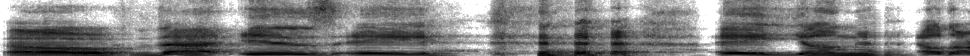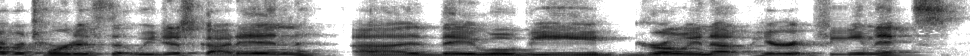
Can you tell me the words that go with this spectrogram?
Oh, that is a a young Aldabra tortoise that we just got in. Uh, they will be growing up here at Phoenix.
